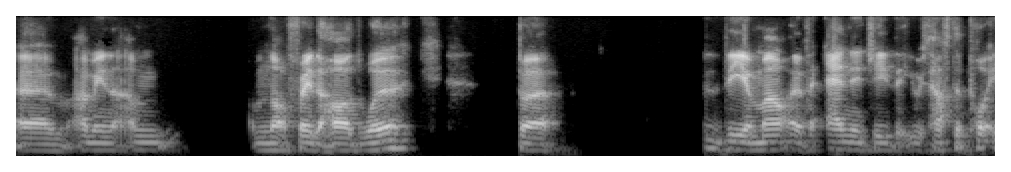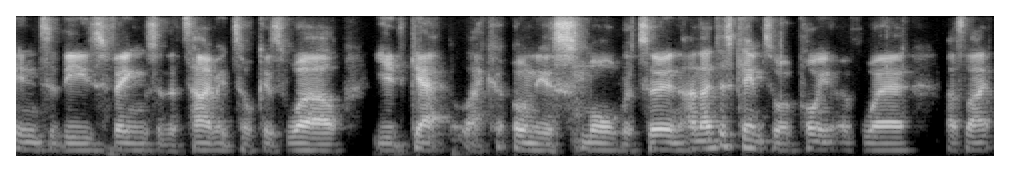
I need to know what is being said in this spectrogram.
Um, I mean, I'm I'm not afraid of hard work, but the amount of energy that you would have to put into these things and the time it took as well, you'd get like only a small return. And I just came to a point of where I was like,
